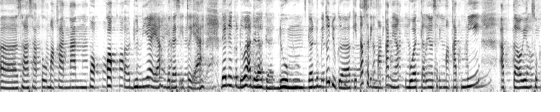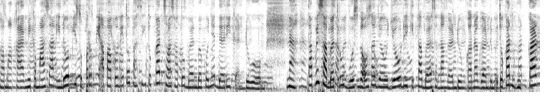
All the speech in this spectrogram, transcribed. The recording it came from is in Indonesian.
uh, salah satu makanan pokok uh, dunia ya beras itu ya. Dan yang kedua adalah gandum. Gandum itu juga kita sering makan ya. Buat kalian yang sering makan mie atau yang suka makan mie kemasan, Indomie, super mie apa pun itu pasti itu kan salah satu bahan bakunya dari gandum. Nah, tapi sahabat rubus nggak usah jauh-jauh deh kita bahas tentang gandum karena gandum itu kan bukan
